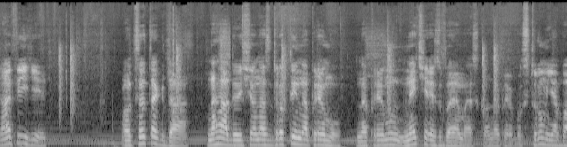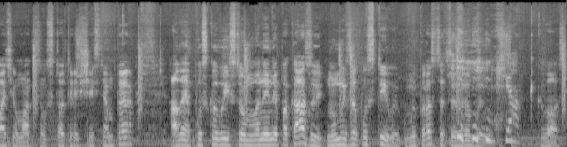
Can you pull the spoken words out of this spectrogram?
Офігеть. Оце так да. Нагадую, що у нас дроти напряму. Напряму не через БМС, а напряму. Струм я бачив максимум 136 ампер. Але пусковий струм вони не показують, ну ми запустили. Ми просто це зробили. Клас.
